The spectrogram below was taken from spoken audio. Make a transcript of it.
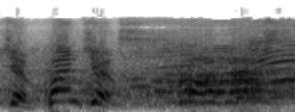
Punch him! Punch him!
